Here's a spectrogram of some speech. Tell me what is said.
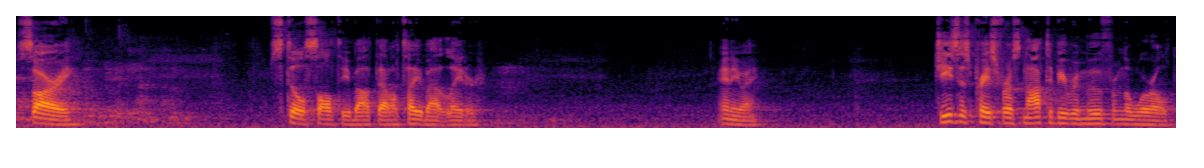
Sorry. Still salty about that. I'll tell you about it later. Anyway, Jesus prays for us not to be removed from the world,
